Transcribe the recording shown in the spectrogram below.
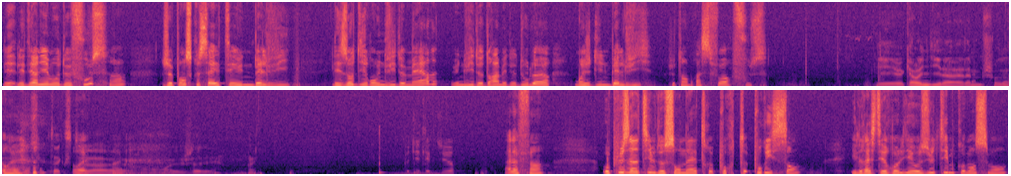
Les, derniers mots de Fous, hein, je pense que ça a été une belle vie. Les autres diront une vie de merde, une vie de drame et de douleur. Moi, je dis une belle vie. Je t'embrasse fort, Fous. Et Caroline dit la, même chose hein, dans son texte. Petite lecture. À la fin. Au plus intime de son être pourrissant, il restait relié aux ultimes commencements,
